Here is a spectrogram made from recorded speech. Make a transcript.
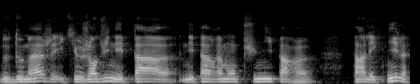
de dommage et qui aujourd'hui n'est pas, n'est pas vraiment puni par, par les CNIL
